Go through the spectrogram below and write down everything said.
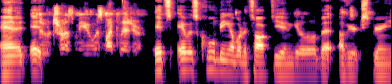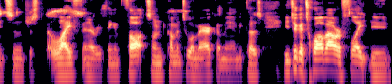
And it, it Dude, trust me, it was my pleasure. it's it was cool being able to talk to you and get a little bit of your experience and just life and everything and thoughts on coming to America, man. Because you took a twelve hour flight, dude.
